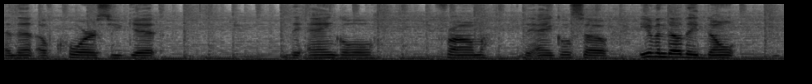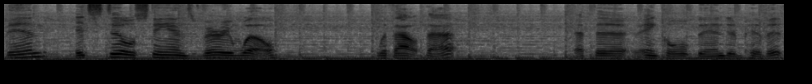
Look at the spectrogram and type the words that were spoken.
And then of course you get the angle from the ankle. So even though they don't bend, it still stands very well without that. At the ankle bend and pivot.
